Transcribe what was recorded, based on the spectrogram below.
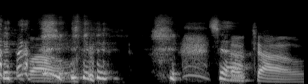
pessoal. Tchau, tchau. tchau.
